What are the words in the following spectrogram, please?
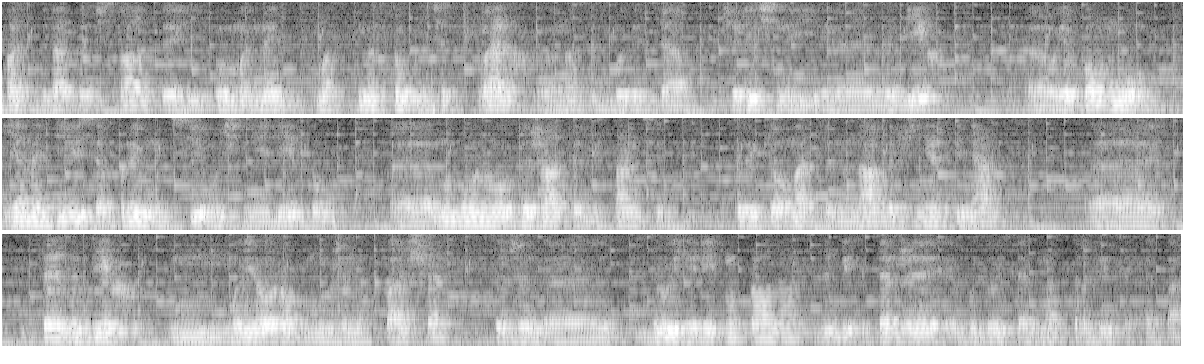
29 числа це і у мене нас- наступний четверг у нас відбудеться щорічний забіг, у якому я надіюся приймуть всі учні еліту. Е, Ми будемо об'їжджати дистанцію 3 кілометри на набережні Ірпіня. Е, Цей забіг ми його робимо вже не вперше. Це вже е, другий рік ми проводимо цей забіг, і це вже будується як в нас традиція така.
